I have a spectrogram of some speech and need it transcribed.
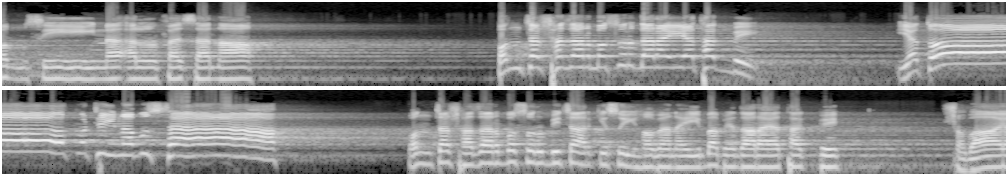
খামসিনা আলফা সানা। পঞ্চাশ হাজার বছর দাঁড়াইয়া থাকবে। এত কঠিন অবস্থা। পঞ্চাশ হাজার বছর বিচার কিছুই হবে না, এইভাবে দাঁড়ায় থাকবে। সবাই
